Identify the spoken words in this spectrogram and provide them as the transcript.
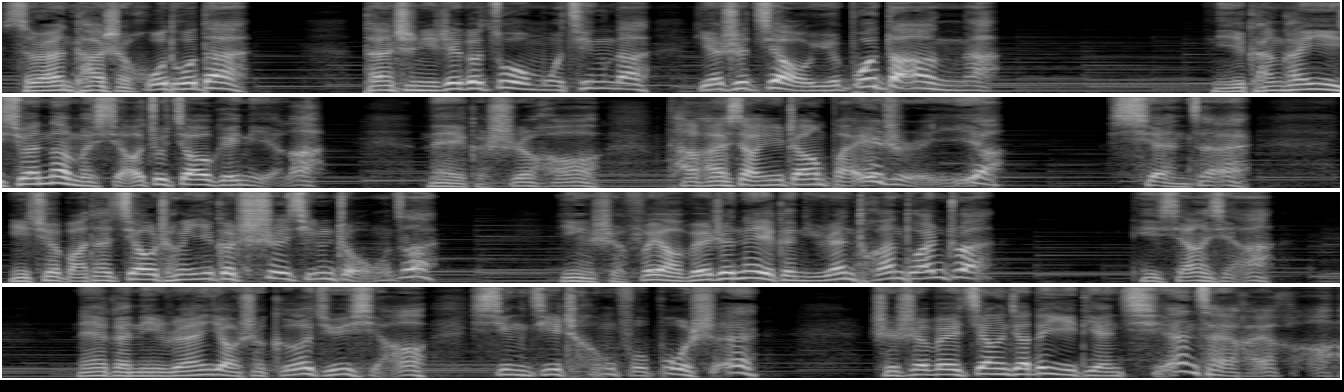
虽然他是糊涂蛋，但是你这个做母亲的也是教育不当啊！你看看逸轩那么小就交给你了，那个时候他还像一张白纸一样，现在你却把他教成一个痴情种子，硬是非要围着那个女人团团转。你想想。那个女人要是格局小，心机城府不深，只是为江家的一点钱财还好；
